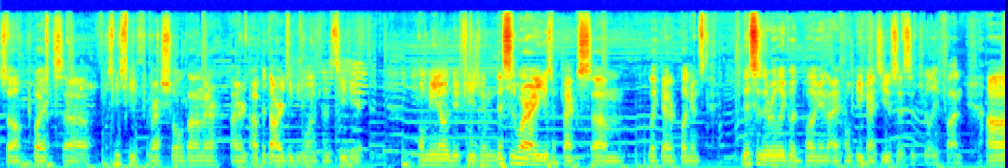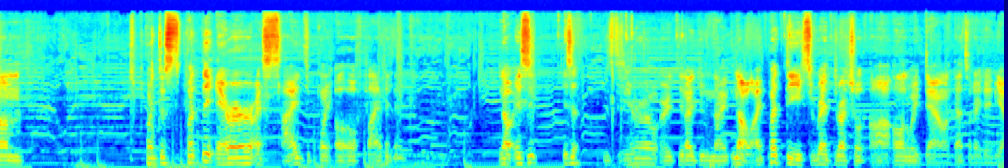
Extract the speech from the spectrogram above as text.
So I'll put uh, CC threshold on there. I'll put the RGB one because it's easier. Albedo diffusion. This is where I use effects um, like other plugins. This is a really good plugin. I hope you guys use this. It's really fun. Um, put this, put the error aside to 0.005, I think. No, is it is it zero or did I do nine? No, I put the red threshold uh, all the way down. That's what I did. Yeah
